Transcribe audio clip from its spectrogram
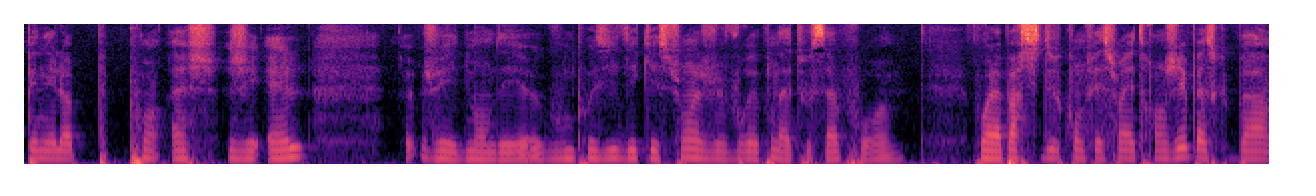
penelope.hgl. Je vais demander que vous me posiez des questions et je vais vous répondre à tout ça pour, pour la partie de confession à l'étranger parce que bah,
